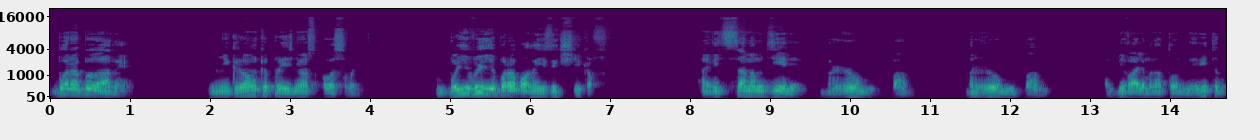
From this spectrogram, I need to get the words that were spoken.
«Барабаны!» Негромко произнес Освальд. Боевые барабаны язычников. А ведь в самом деле брум-пам, брум Брум-бам. Отбивали монотонный ритм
